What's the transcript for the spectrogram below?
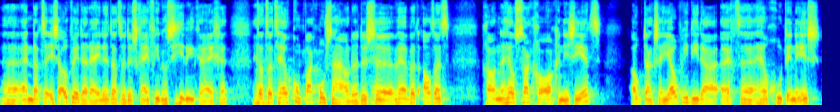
Uh, en dat is ook weer de reden dat we dus geen financiering kregen. Ja. Dat we het heel compact moesten houden. Dus ja. we hebben het altijd gewoon heel strak georganiseerd. Ook dankzij Jopie, die daar echt heel goed in is.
